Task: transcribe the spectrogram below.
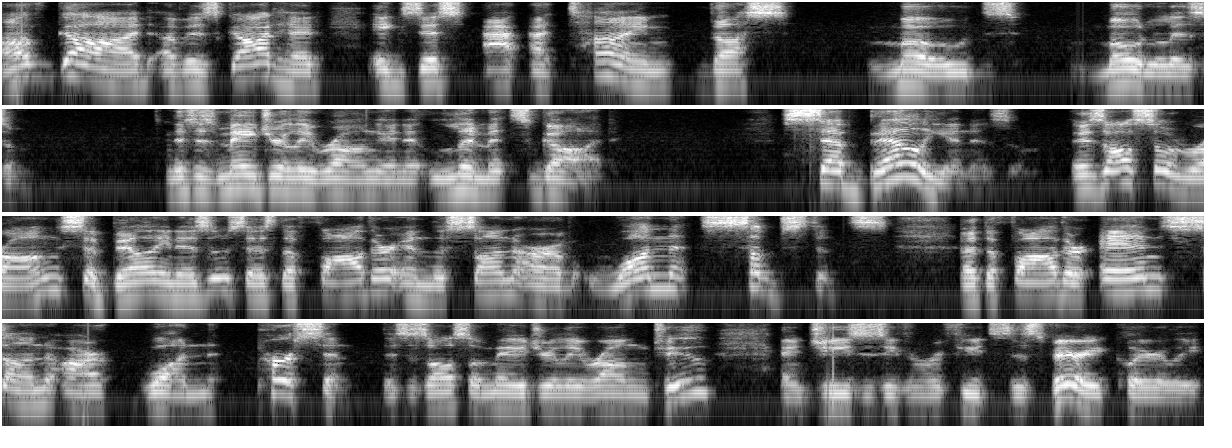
of God, of his Godhead, exists at a time, thus modes modalism. This is majorly wrong and it limits God. Sabellianism is also wrong. Sabellianism says the Father and the Son are of one substance, that the Father and Son are one person. This is also majorly wrong too, and Jesus even refutes this very clearly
